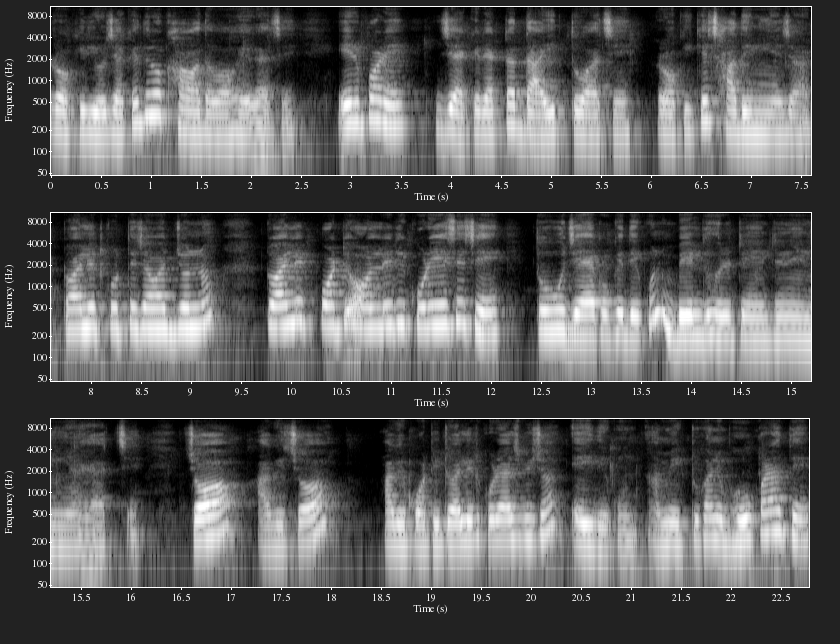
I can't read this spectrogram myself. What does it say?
রকিরিও জ্যাকেদেরও খাওয়া দাওয়া হয়ে গেছে। এরপরে জ্যাকের একটা দায়িত্ব আছে। রকিকে ছাদে নিয়ে যা। টয়লেট করতে যাওয়ার জন্য। টয়লেট পটে অলরেডি করে এসেছে। তবু জ্যাক ওকে দেখুন বেল ধরে টেনে টেনে নিয়ে যাচ্ছে। চ, আগে চ, আগে পটি টয়লেট করে আসবি চ। এই দেখুন, আমি একটুখানি ভৌ করাতে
